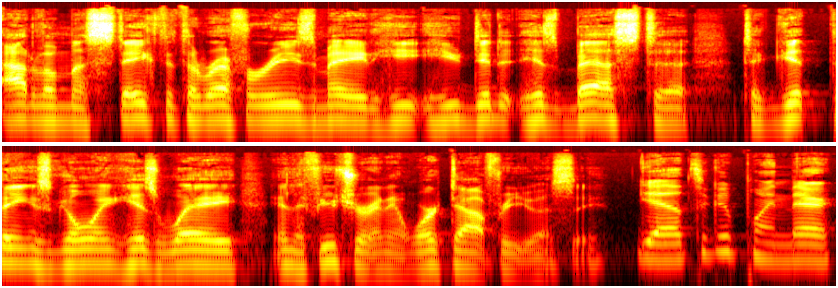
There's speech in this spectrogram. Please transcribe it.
out of a mistake that the referees made. He he did his best to to get things going his way in the future, and it worked out for USC. yeah, that's a good point there.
